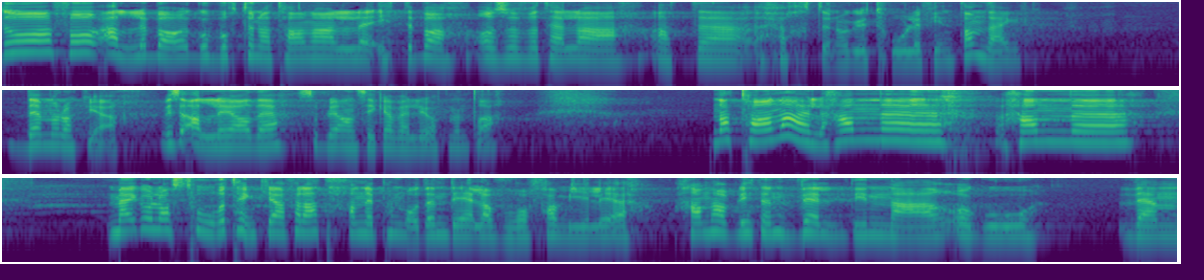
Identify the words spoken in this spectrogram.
da får alle bare gå bort til Nathanael etterpå og så fortelle at jeg uh, hørte noe utrolig fint om deg. Det må dere gjøre. Hvis alle gjør det, så blir han sikkert veldig oppmuntra. Nathanael han, eh, han, eh, meg og Lars Tore tenker i hvert fall at han er på en måte en del av vår familie. Han har blitt en veldig nær og god venn.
